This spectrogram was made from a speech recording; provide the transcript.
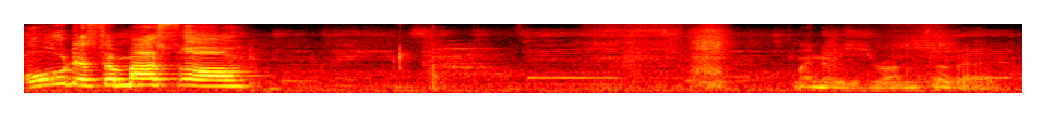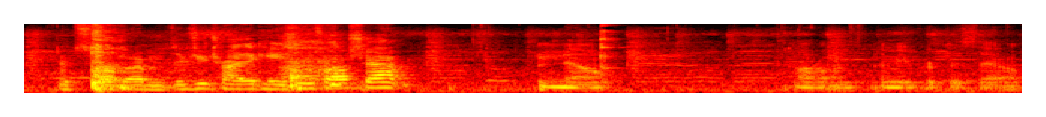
Oh, that's a mussel! My nose is running so bad. It's so good. Did you try the Cajun sauce yet? No. Hold on, let me rip this out.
